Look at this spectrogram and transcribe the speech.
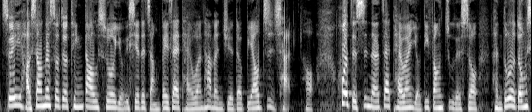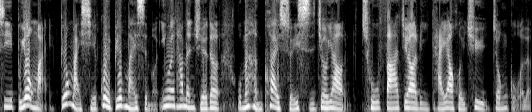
所以好像那时候就听到说，有一些的长辈在台湾，他们觉得不要自产，好，或者是呢，在台湾有地方住的时候，很多的东西不用买，不用买鞋柜，不用买什么，因为他们觉得我们很快随时就要出发，就要离开，要回去中。国了，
